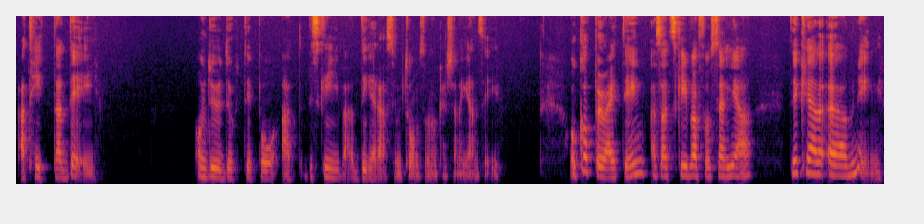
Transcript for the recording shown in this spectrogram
att hitta dig. Om du är duktig på att beskriva deras symptom som de kan känna igen sig i. Och copywriting, alltså att skriva för att sälja, det kräver övning.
